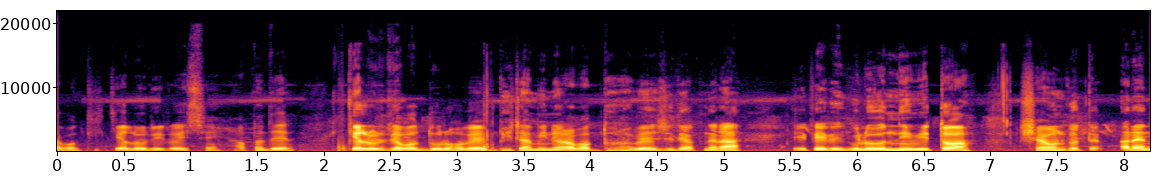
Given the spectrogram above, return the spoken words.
এবং কি ক্যালোরি রয়েছে। আপনাদের ক্যালোরির অভাব দূর হবে, ভিটামিনের অভাব দূর হবে যদি আপনারা এই পেঁপেগুলো নিয়মিত সেবন করতে পারেন।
